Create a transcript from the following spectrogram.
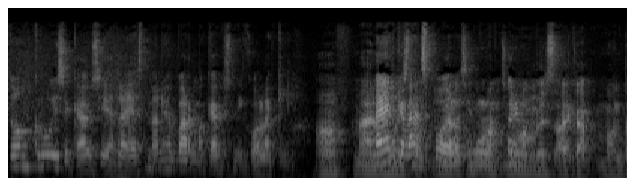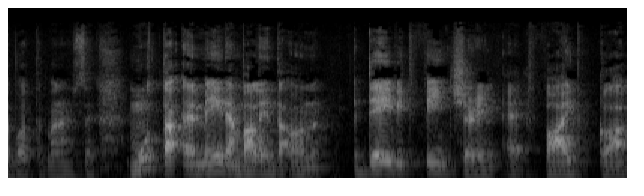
Tom Cruise käy siellä ja sitten mä en ihan varma käykö Nicolekin. Ah, mä en Mä ehkä muista. vähän spoilasin. Mulla, mulla, Sorry. mulla on myös aika monta vuotta, että mä nähnyt sen. Mutta äh, meidän valinta on David Fincherin äh, Fight Club.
